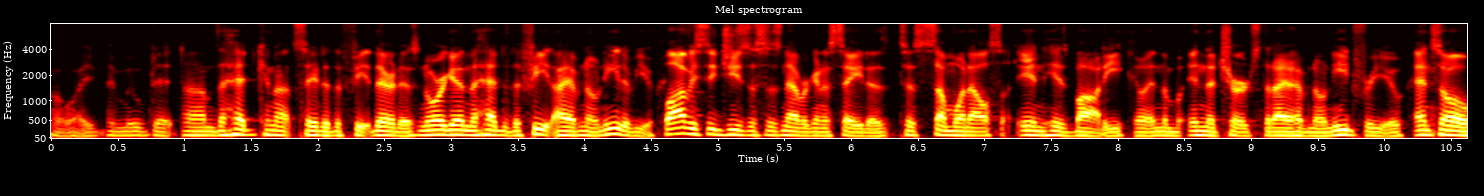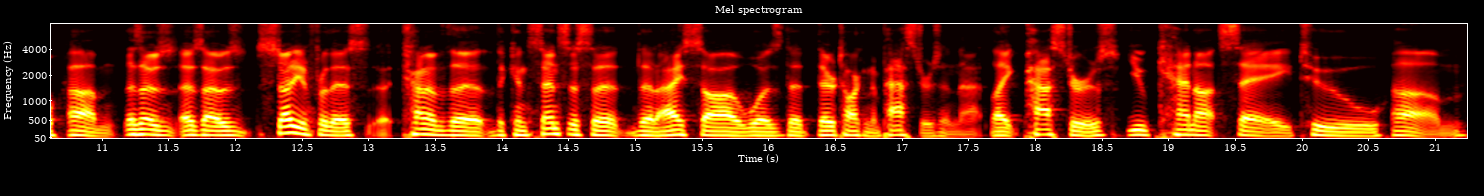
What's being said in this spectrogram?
oh I, I moved it. Um, the head cannot say to the feet, there it is. Nor again the head to the feet, I have no need of you. Well, obviously Jesus is never going to say to to someone else in his body, you know, in the in the church that I have no need for you. And so um, as I was as I was studying for this, kind of the the consensus that that I saw was that they're talking to pastors in that. Like pastors, you cannot say to um,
